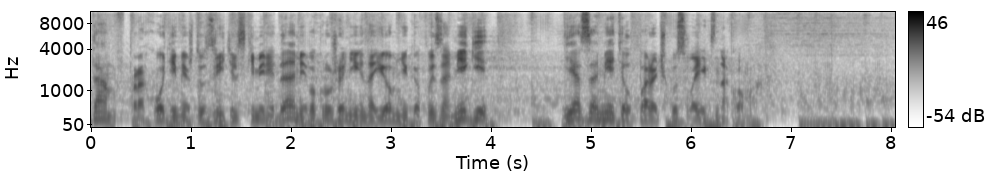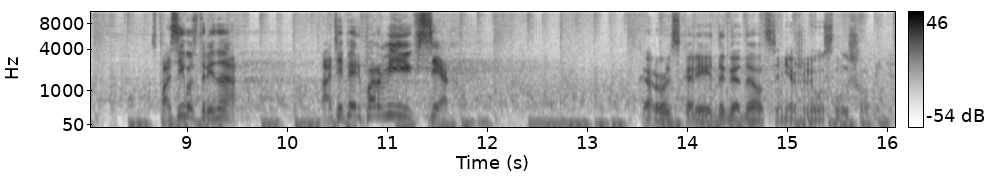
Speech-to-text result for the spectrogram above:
там, в проходе между зрительскими рядами, в окружении наемников из Омеги, я заметил парочку своих знакомых. «Спасибо, старина! А теперь порви их всех!» Король скорее догадался, нежели услышал меня.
